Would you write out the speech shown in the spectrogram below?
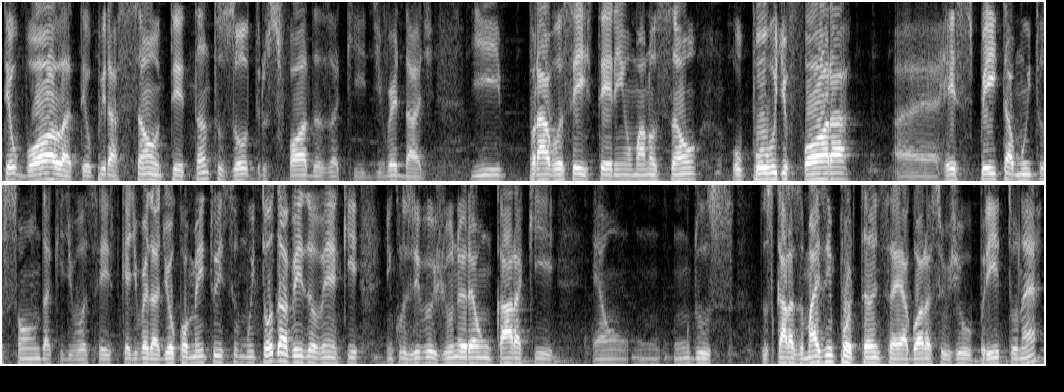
ter o bola, ter o piração, ter tantos outros fodas aqui, de verdade. E para vocês terem uma noção, o povo de fora é, respeita muito o som daqui de vocês, porque de verdade. Eu comento isso muito, toda vez eu venho aqui. Inclusive o Júnior é um cara que é um, um, um, dos, dos caras mais importantes aí. Agora surgiu o Brito, né?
